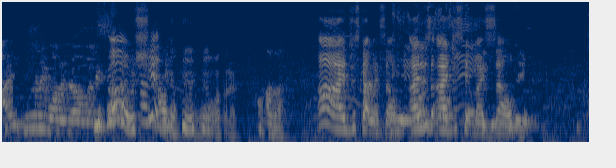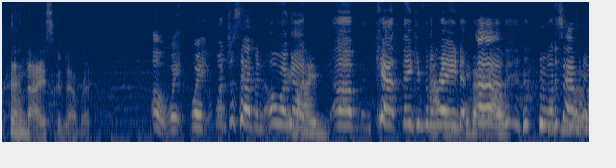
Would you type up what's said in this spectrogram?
I really want to know what's. Oh shit! Whoa, what the Mama. Ah, I just got myself. I just I just hit myself. heck? nice, good job, Britt. Oh wait, wait, what just happened? Oh my Stay god. behind. Um, cat, thank you for the raid. get back, Alex. what is happening?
